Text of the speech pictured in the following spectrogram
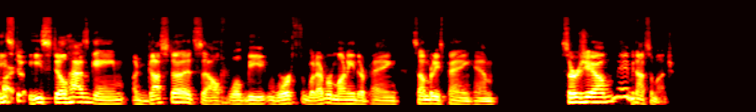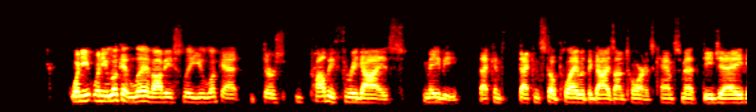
He still he still has game. Augusta itself will be worth whatever money they're paying somebody's paying him. Sergio maybe not so much. When you when you look at Liv, obviously you look at there's probably three guys maybe that can that can still play with the guys on tour, and it's Cam Smith, DJ.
